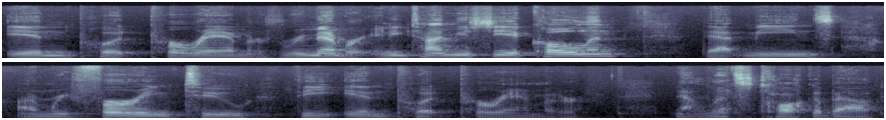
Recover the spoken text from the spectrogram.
input parameters. Remember, anytime you see a colon, that means I'm referring to the input parameter. Now let's talk about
